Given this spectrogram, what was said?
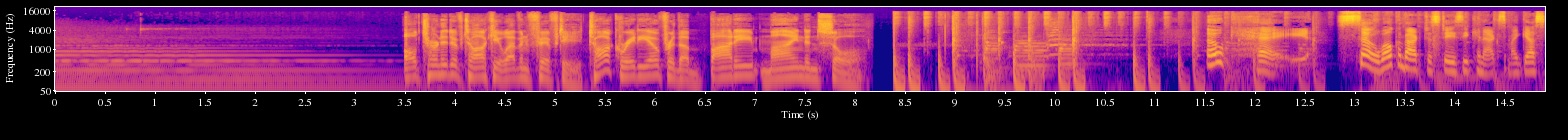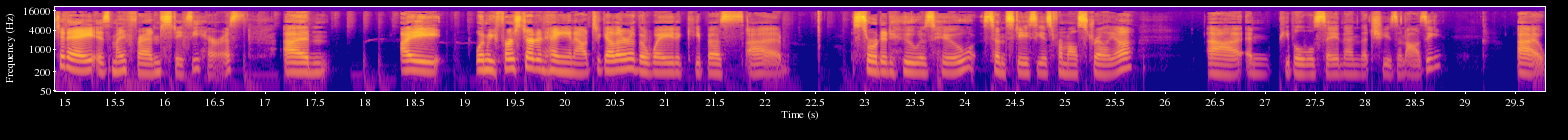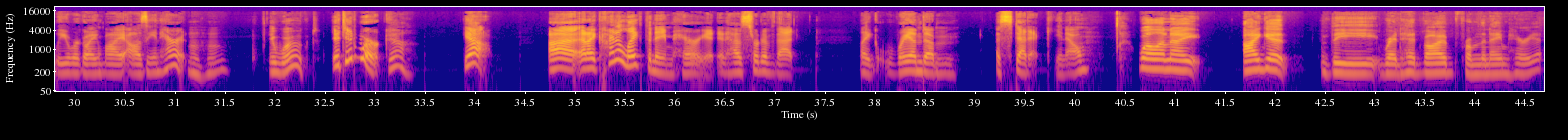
Alternative Talk 1150. Talk radio for the body, mind, and soul. Okay. So, welcome back to Stacy Connects. My guest today is my friend Stacy Harris. Um, I when we first started hanging out together, the way to keep us uh, sorted who is who, since Stacy is from Australia, uh, and people will say then that she's an Aussie. Uh, we were going by Aussie and Harriet. hmm It worked. It did work. Yeah. Yeah. Uh, and I kind of like the name Harriet. It has sort of that like random aesthetic, you know? Well, and I I get the redhead vibe from the name Harriet,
